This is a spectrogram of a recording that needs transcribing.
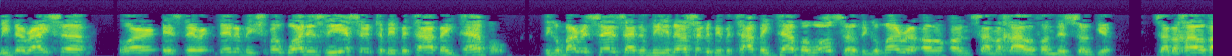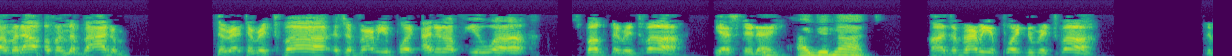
Midaraisa? Or is there, then what is the answer to be Betabe Tevel? The Gemara says that it'll be an answer to be Betabe Tevel also. The Gemara on, on Samachalaf on this sugya. Samachal Vamadalf on the bottom. The, the Ritva is a very important, I don't know if you, uh, spoke to Ritva yesterday. I did not. Uh, it's a very important Ritva. The,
